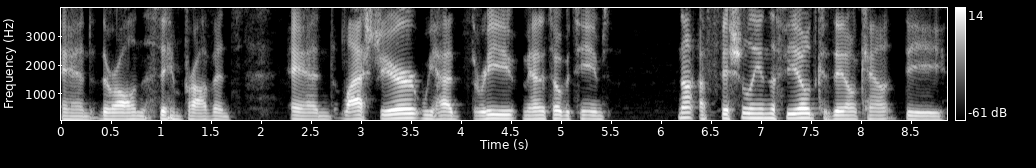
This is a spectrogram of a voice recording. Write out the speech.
and they're all in the same province. And last year, we had three Manitoba teams not officially in the field because they don't count the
